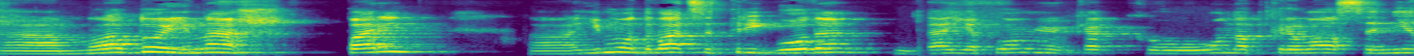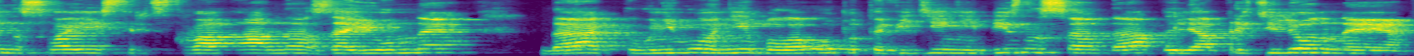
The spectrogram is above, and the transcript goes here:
а, молодой наш парень, а, ему 23 года, да, я помню, как он открывался не на свои средства, а на заемные, да, у него не было опыта ведения бизнеса, да, были определенные,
